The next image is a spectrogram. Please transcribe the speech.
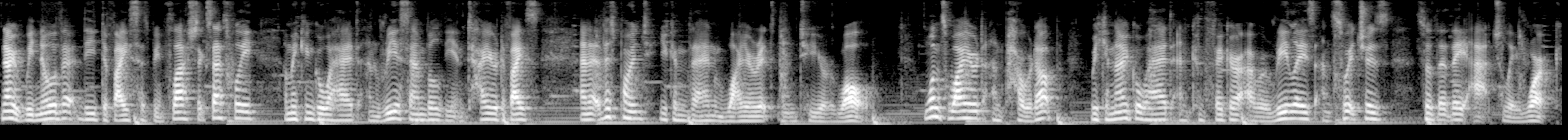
Now we know that the device has been flashed successfully and we can go ahead and reassemble the entire device and at this point you can then wire it into your wall. Once wired and powered up, we can now go ahead and configure our relays and switches so that they actually work.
